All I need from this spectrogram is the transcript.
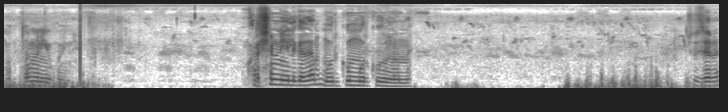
మొత్తం మునిగిపోయింది. వర్షం నీళ్ళు కదా మురుకు మురుకులు ఉన్నాయి. చూసారా?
